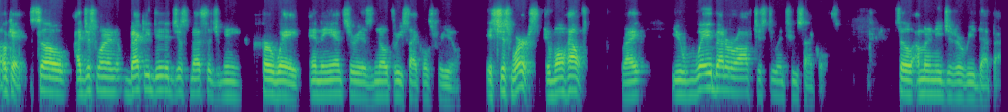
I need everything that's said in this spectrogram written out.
Okay, so I just wanted Becky did just message me her weight, and the answer is no three cycles for you. It's just worse. It won't help, right? You're way better off just doing two cycles. So I'm going to need you to read that back.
